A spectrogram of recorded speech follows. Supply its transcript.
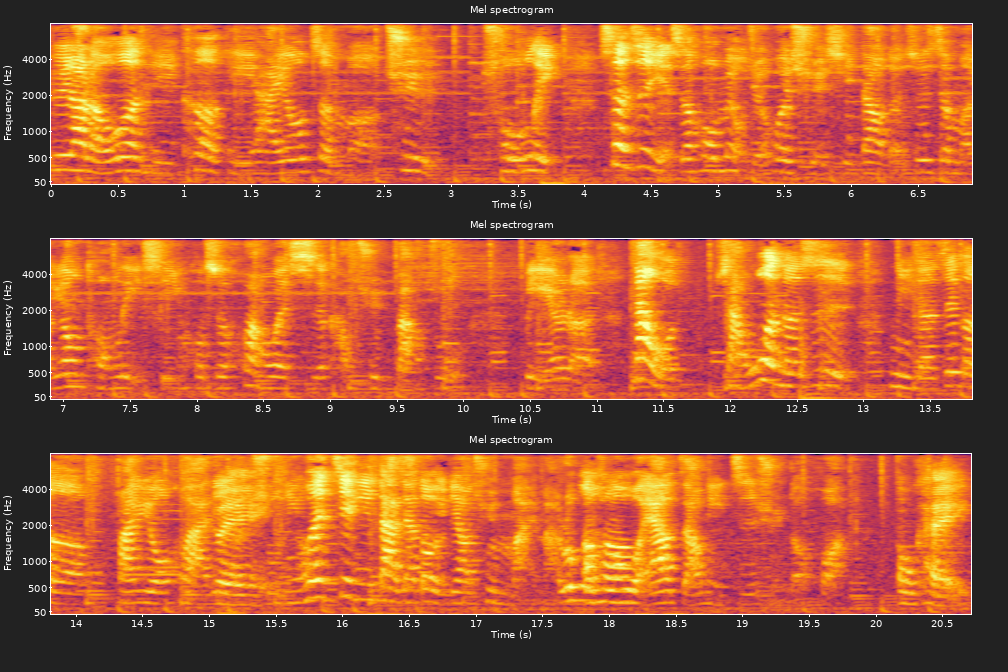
遇到的问题、课题，还有怎么去处理，甚至也是后面我觉得会学习到的是怎么用同理心或是换位思考去帮助别人。那我想问的是，你的这个《Find Your Why》这本书，你会建议大家都一定要去买吗？如果说我要找你咨询的话，OK。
